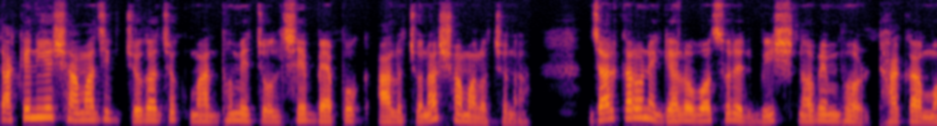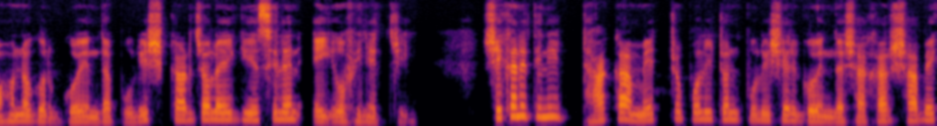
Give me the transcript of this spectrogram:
তাকে নিয়ে সামাজিক যোগাযোগ মাধ্যমে চলছে ব্যাপক আলোচনা সমালোচনা যার কারণে গেল বছরের বিশ নভেম্বর ঢাকা মহানগর গোয়েন্দা পুলিশ কার্যালয়ে গিয়েছিলেন এই অভিনেত্রী। সেখানে তিনি ঢাকা মেট্রোপলিটন পুলিশের গোয়েন্দা শাখার সাবেক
